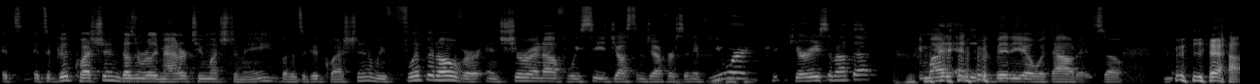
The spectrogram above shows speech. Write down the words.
it's it's a good question. Doesn't really matter too much to me, but it's a good question. We flip it over, and sure enough, we see Justin Jefferson. If you weren't curious about that, we might have ended the video without it. So, yeah,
